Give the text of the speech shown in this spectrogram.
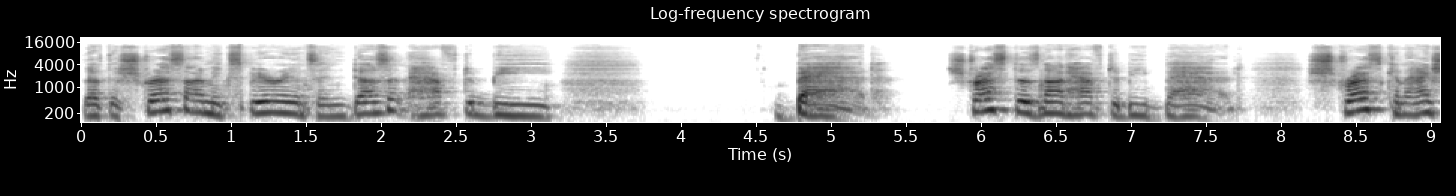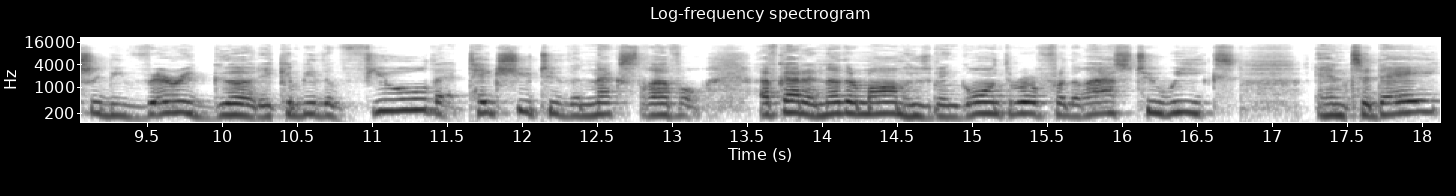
that the stress I'm experiencing doesn't have to be bad. Stress does not have to be bad. Stress can actually be very good. It can be the fuel that takes you to the next level. I've got another mom who's been going through it for the last two weeks. And today,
